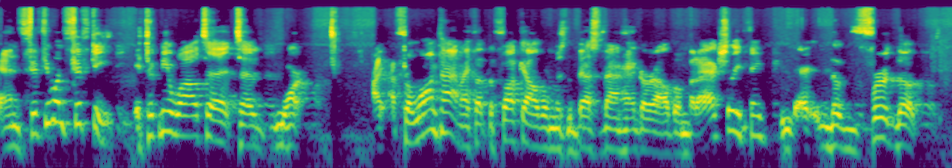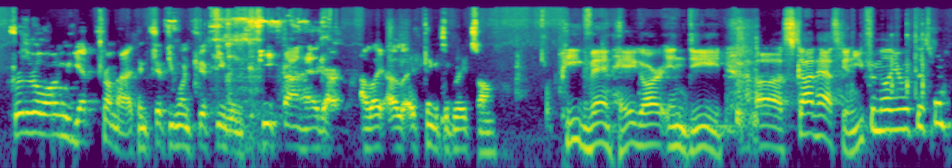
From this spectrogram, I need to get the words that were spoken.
and fifty one fifty. It took me a while to to more. I, for a long time, I thought the Fuck album was the best Van Hagar album, but I actually think the for the further along we get from it, I think fifty one fifty was peak Van Hagar. I like. I, I think it's a great song. Peak Van Hagar, indeed. Uh, Scott Haskin, you familiar with this one?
